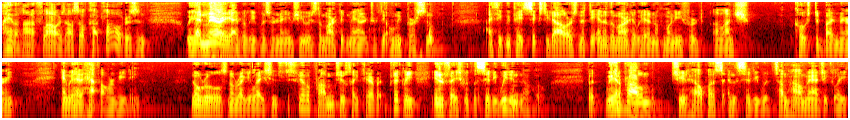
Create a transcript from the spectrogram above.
I have a lot of flowers. I'll sell cut flowers." And we had Mary, I believe was her name. She was the market manager, the only person. I think we paid sixty dollars, and at the end of the market, we had enough money for a lunch, coasted by Mary, and we had a half-hour meeting. No rules, no regulations. Just if you have a problem, she'll take care of it. Particularly interface with the city. We didn't know who, but we had a problem. She'd help us, and the city would somehow magically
